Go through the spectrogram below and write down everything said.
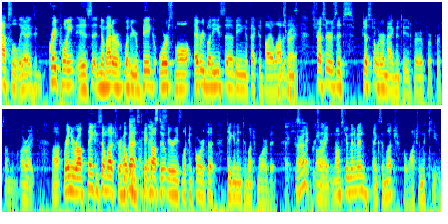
Absolutely. A great point is uh, no matter whether you're big or small, everybody's uh, being affected by a lot That's of these stressors. It's just order of magnitude for, for, for some. All right. Uh, Randy and Rob, thank you so much for helping us kick Thanks, off the Stu. series. Looking forward to digging into much more of it. Thank you. All right. All right. And I'm Stu Miniman. Thanks so much for watching theCUBE.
